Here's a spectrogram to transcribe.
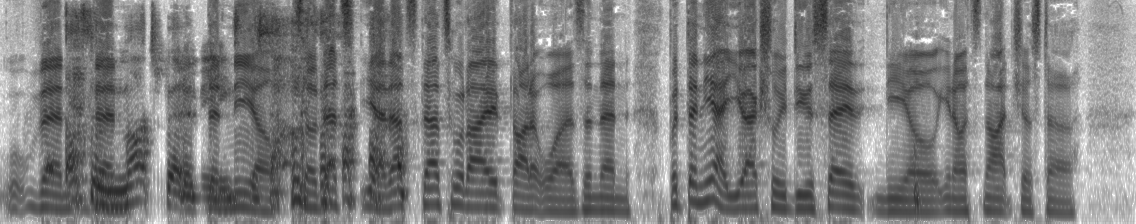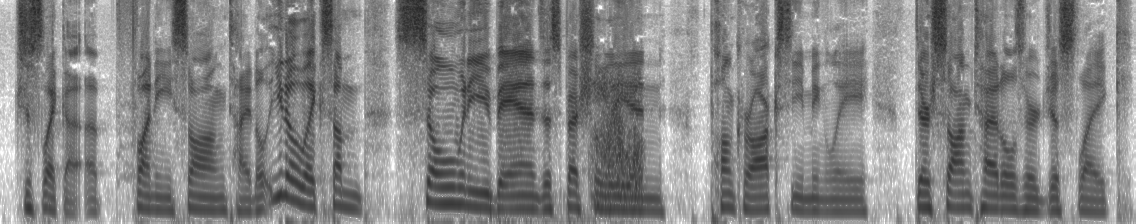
than That's a than, much better than Neo. So that's yeah, that's that's what I thought it was. And then, but then yeah, you actually do say Neo. You know, it's not just a just like a, a funny song title. You know, like some so many bands, especially in punk rock, seemingly their song titles are just like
